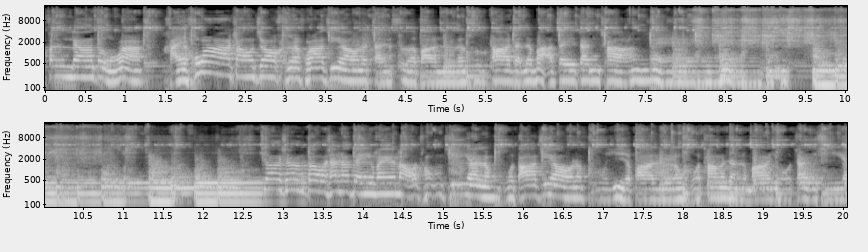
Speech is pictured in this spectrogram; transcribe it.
花那分量多，海花招叫荷花叫了真四班了，自打人了马在战场哎。加上高山那这位老通天了，武大叫了不一般了，武堂人马有真仙。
